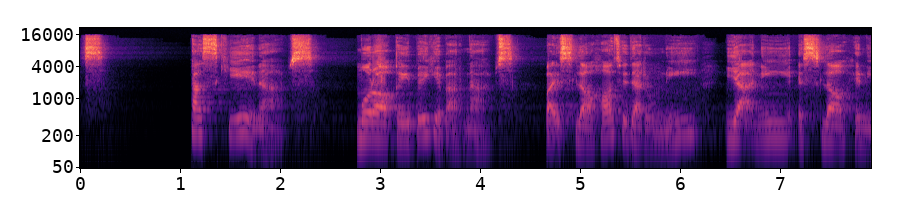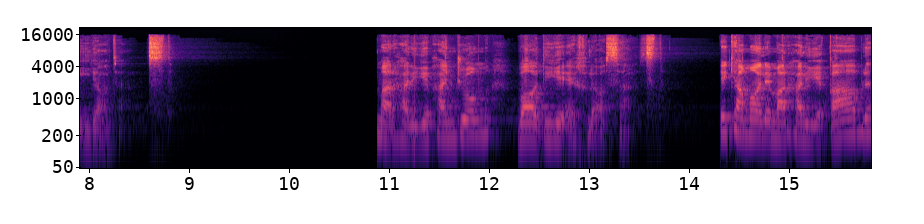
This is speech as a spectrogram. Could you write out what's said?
است. تسکیه نفس مراقبه بر نفس و اصلاحات درونی یعنی اصلاح نیات مرحله پنجم وادی اخلاص است. که کمال مرحله قبل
